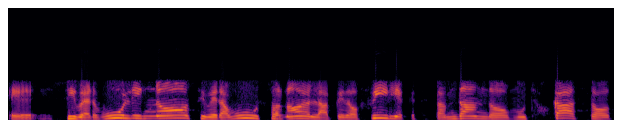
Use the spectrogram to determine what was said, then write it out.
eh, ciberbullying, ¿no? Ciberabuso, ¿no? La pedofilia que se están dando, muchos casos.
